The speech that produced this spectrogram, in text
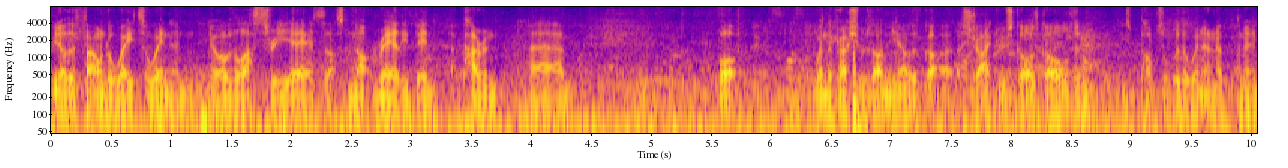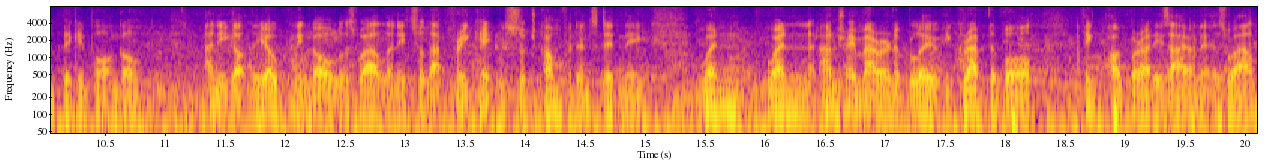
you know they found a way to win, and you know over the last three years that's not really been apparent. Um, but when the pressure was on, you know they've got a striker who scores goals, and he's popped up with a winner and a, and a big important goal. And he got the opening goal as well and he took that free kick with such confidence didn't he when when Andre Marriner blew he grabbed the ball I think Pogba had his eye on it as well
